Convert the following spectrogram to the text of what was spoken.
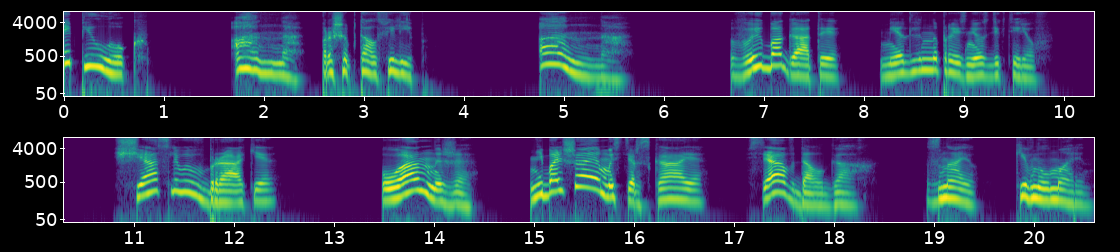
Эпилог. «Анна!» — прошептал Филипп. «Анна!» «Вы богаты», — медленно произнес Дегтярев. «Счастливы в браке. У Анны же небольшая мастерская, вся в долгах». «Знаю», — кивнул Марин.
